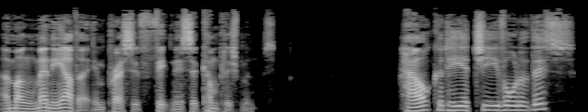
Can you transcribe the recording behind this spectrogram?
among many other impressive fitness accomplishments. How could he achieve all of this?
